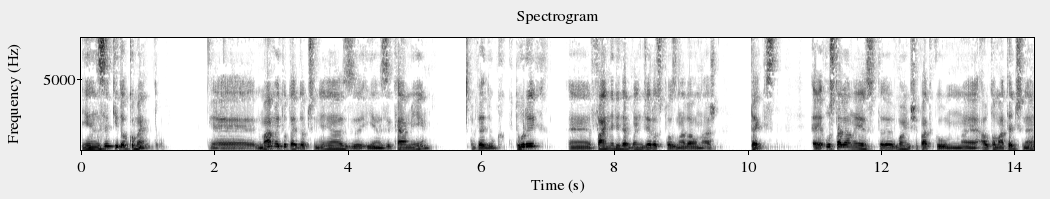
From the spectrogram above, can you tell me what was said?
Języki dokumentu. E, Mamy tutaj do czynienia z językami, według których Fine Reader będzie rozpoznawał nasz tekst. E, Ustawiony jest e, w moim przypadku automatyczny,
